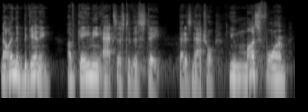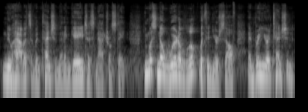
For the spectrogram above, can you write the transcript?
Now, in the beginning of gaining access to this state that is natural, you must form new habits of intention that engage this natural state. You must know where to look within yourself and bring your attention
